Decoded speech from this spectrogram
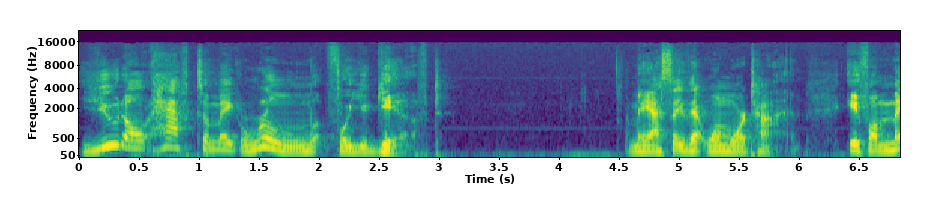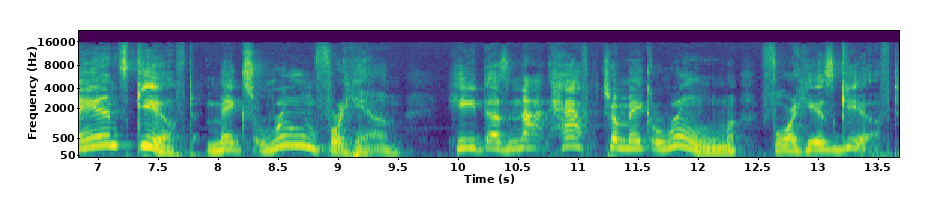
you don't have to make room for your gift. May I say that one more time? If a man's gift makes room for him, he does not have to make room for his gift.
